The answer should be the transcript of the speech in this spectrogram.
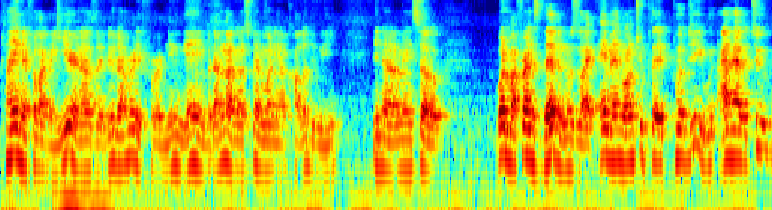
playing it for like a year, and I was like, dude, I'm ready for a new game, but I'm not gonna spend money on Call of Duty. You know what I mean? So one of my friends, Devin, was like, "Hey man, why don't you play PUBG? I have it too.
